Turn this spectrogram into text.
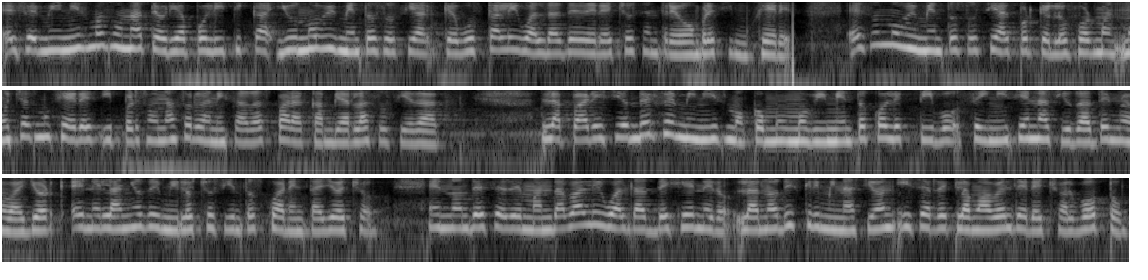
El feminismo es una teoría política y un movimiento social que busca la igualdad de derechos entre hombres y mujeres. Es un movimiento social porque lo forman muchas mujeres y personas organizadas para cambiar la sociedad. La aparición del feminismo como movimiento colectivo se inicia en la ciudad de Nueva York en el año de 1848, en donde se demandaba la igualdad de género, la no discriminación y se reclamaba el derecho al voto.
